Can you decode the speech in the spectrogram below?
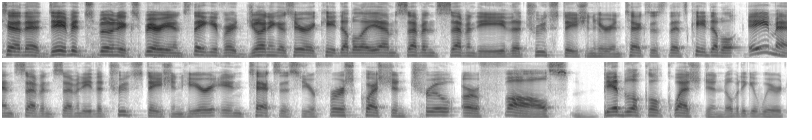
to the David Spoon Experience. Thank you for joining us here at KAAM 770, the truth station here in Texas. That's KAAM 770, the truth station here in Texas. Your first question true or false? Biblical question. Nobody get weird.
